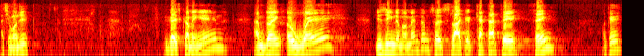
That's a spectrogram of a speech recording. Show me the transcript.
Hachimonji. The guy is coming in. I'm going away using the momentum, so it's like a katate thing. Okay?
